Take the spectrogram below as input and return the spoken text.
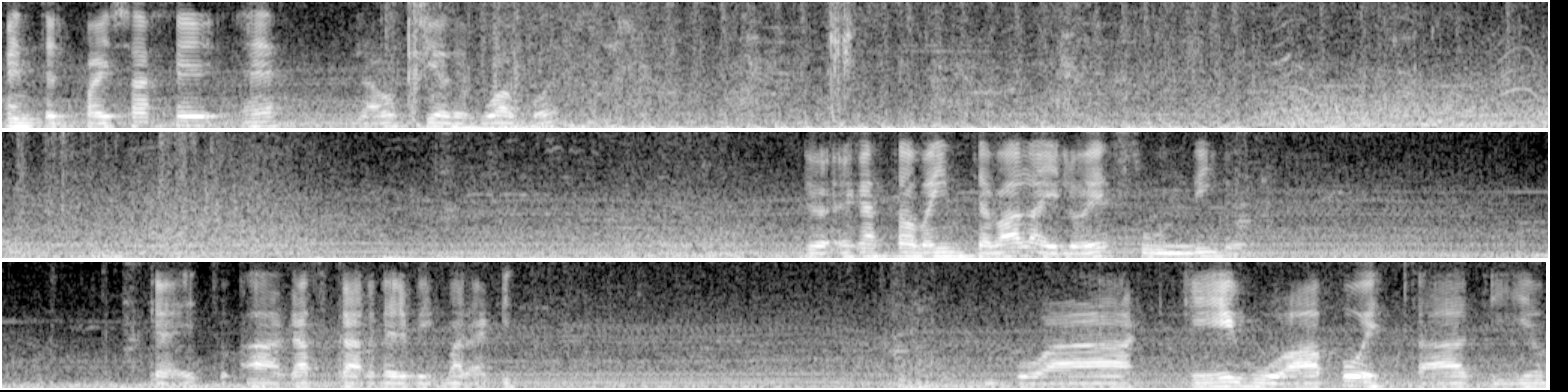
Gente, el paisaje es la hostia de guapo, ¿eh? Yo he gastado 20 balas y lo he fundido. ¿Qué es esto? Ah, Gazcar Derby, vale, aquí. Buah, qué guapo está, tío.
